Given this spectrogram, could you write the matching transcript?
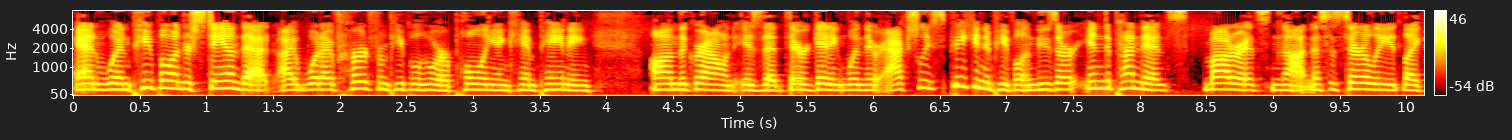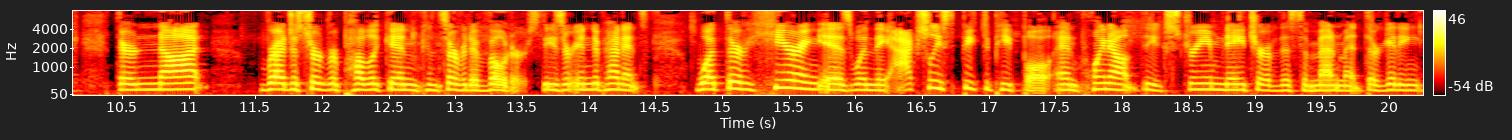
And when people understand that, I, what I've heard from people who are polling and campaigning on the ground is that they're getting, when they're actually speaking to people, and these are independents, moderates, not necessarily like they're not registered Republican conservative voters. These are independents. What they're hearing is when they actually speak to people and point out the extreme nature of this amendment, they're getting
